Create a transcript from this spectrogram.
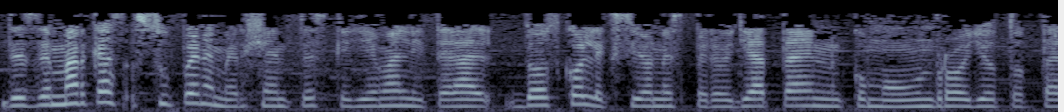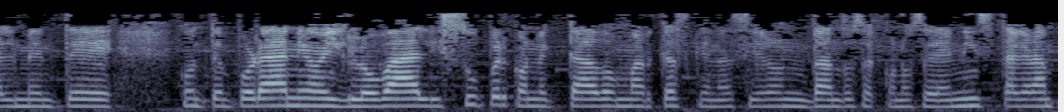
desde marcas súper emergentes que llevan literal dos colecciones, pero ya traen como un rollo totalmente contemporáneo y global y súper conectado, marcas que nacieron dándose a conocer en Instagram,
